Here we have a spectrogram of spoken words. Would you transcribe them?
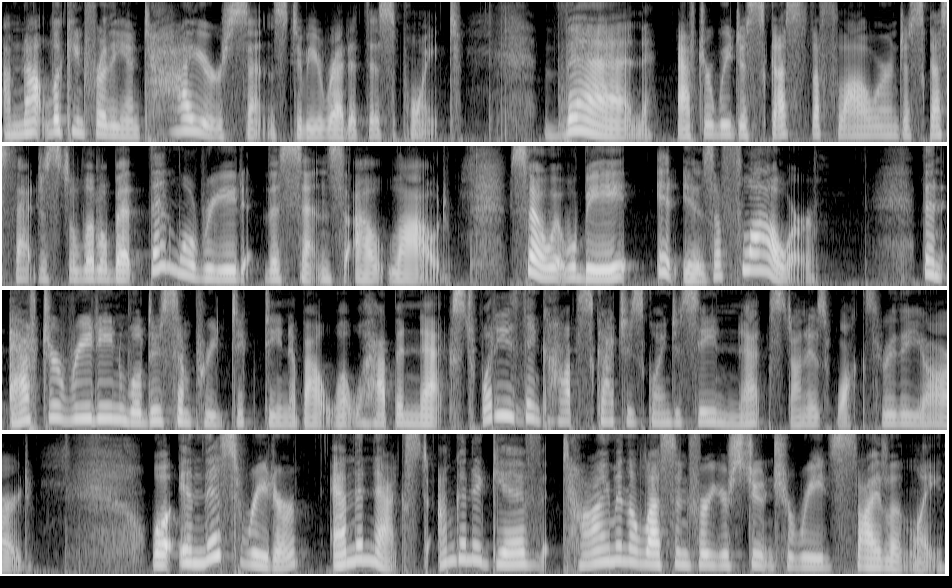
I'm not looking for the entire sentence to be read at this point. Then, after we discuss the flower and discuss that just a little bit, then we'll read the sentence out loud. So it will be, It is a flower. Then, after reading, we'll do some predicting about what will happen next. What do you think Hopscotch is going to see next on his walk through the yard? Well, in this reader and the next, I'm going to give time in the lesson for your student to read silently.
